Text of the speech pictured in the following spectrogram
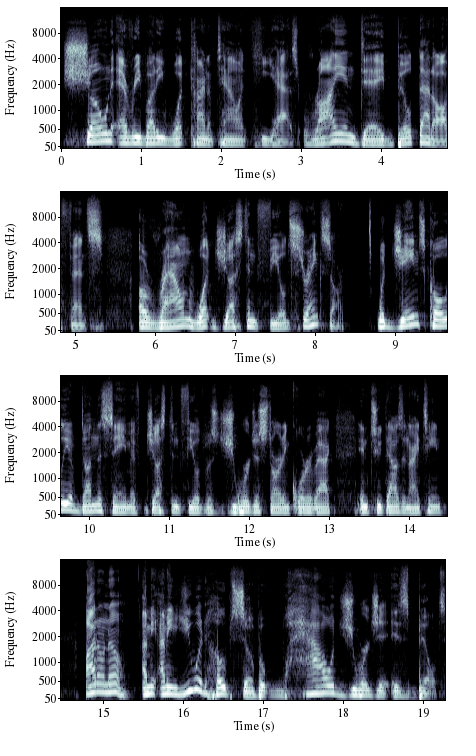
shown everybody what kind of talent he has. Ryan Day built that offense around what Justin Fields' strengths are. Would James Coley have done the same if Justin Fields was Georgia's starting quarterback in 2019? I don't know. I mean, I mean, you would hope so, but how Georgia is built,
